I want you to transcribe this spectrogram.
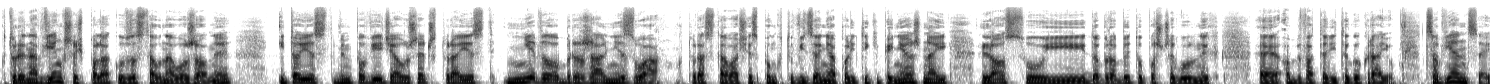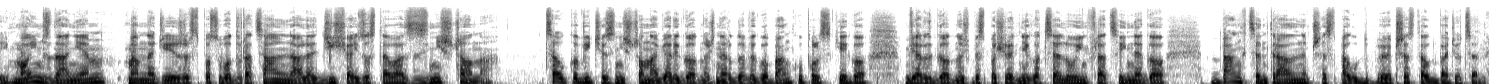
który na większość Polaków został nałożony i to jest, bym powiedział, rzecz, która jest niewyobrażalnie zła, która stała się z punktu widzenia polityki pieniężnej, losu i dobrobytu poszczególnych e, obywateli tego kraju. Co więcej, moim zdaniem, mam nadzieję, że w sposób odwracalny, ale dzisiaj została zniszczona całkowicie zniszczona wiarygodność Narodowego Banku Polskiego, wiarygodność bezpośredniego celu inflacyjnego. Bank centralny przestał, przestał dbać o ceny.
